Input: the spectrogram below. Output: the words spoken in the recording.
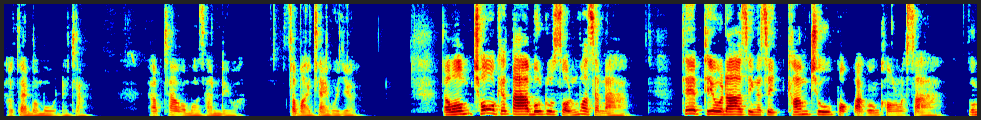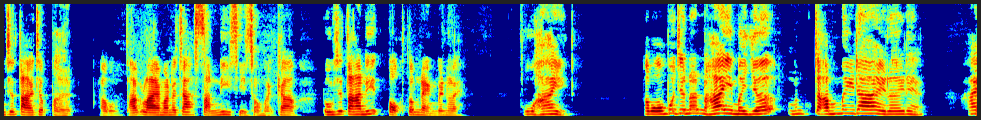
แล้วแต่ประมูลนะจ๊ะรับเช่ากับหมอซันดีกว่า สบายใจกว่าเยอะ แต่ผมโชคชะตาบุญกุศลวาสนา เทพเทวดาสิ่งศักดิ์สิทธิ์ค้ำชูปกปักคุ้มครองรักษาดวงชะตาจะเปิดครับผมทักไลน์มานะจ๊ะซันนี่สี่สองพันเก้าดวงชะตานี้ตกตำแหน่งเป็นอะไรผู้ให้ครับผมเพราะฉะนั้นให้มาเยอะมันจำไม่ได้เลยเนี่ย ให้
